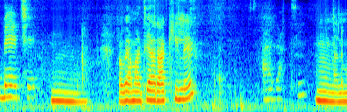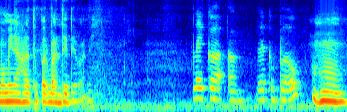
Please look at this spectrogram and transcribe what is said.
બે છે. હમ. હવે આમાંથી આ રાખી લે. આ રાખી હમ અને મમ્મીના હાથ ઉપર બાંધી દેવાની. લાઈક અ લાઈક અ બો હમ.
